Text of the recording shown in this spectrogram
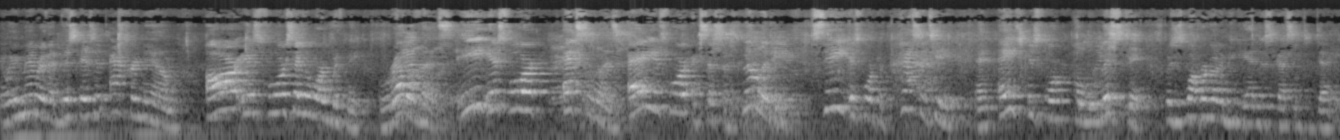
And remember that this is an acronym. R is for, say the word with me, relevance. E is for excellence. A is for accessibility. C is for capacity. And H is for holistic, which is what we're going to begin discussing today.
